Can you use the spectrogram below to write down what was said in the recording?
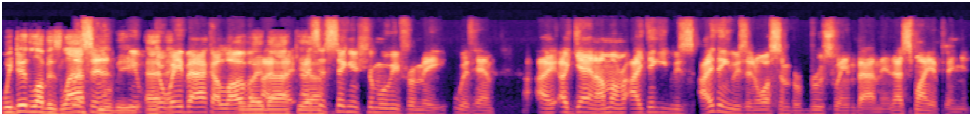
We did love his last Listen, movie. the- uh, way back, I love. The Way Back, I, It's yeah. a signature movie for me with him. I again, I'm. A, I think he was. I think he was an awesome Bru- Bruce Wayne Batman. That's my opinion.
